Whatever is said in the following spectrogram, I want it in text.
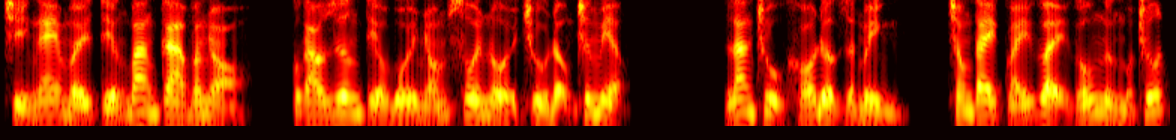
chỉ nghe mấy tiếng bang ca vang nhỏ, cúc áo dương tiểu bối nhóm sôi nổi chủ động trước miệng. Lang trụ khó được giật mình, trong tay quấy gậy gỗ ngừng một chút.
